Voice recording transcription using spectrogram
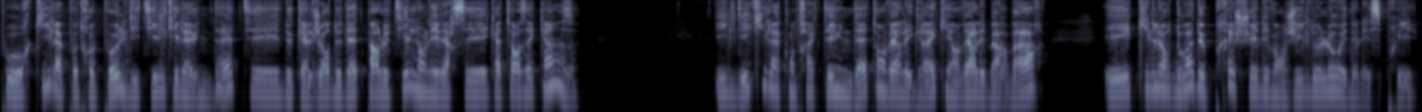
Pour qui l'apôtre Paul dit-il qu'il a une dette et de quel genre de dette parle-t-il dans les versets 14 et 15 Il dit qu'il a contracté une dette envers les Grecs et envers les barbares et qu'il leur doit de prêcher l'évangile de l'eau et de l'esprit.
